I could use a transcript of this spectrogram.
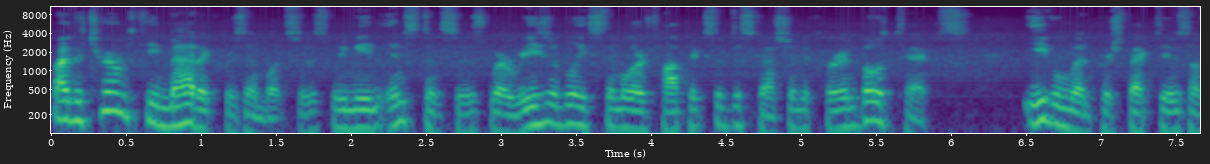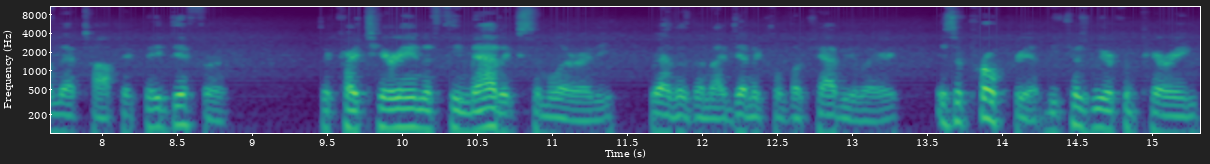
By the term thematic resemblances, we mean instances where reasonably similar topics of discussion occur in both texts, even when perspectives on that topic may differ. The criterion of thematic similarity, rather than identical vocabulary, is appropriate because we are comparing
